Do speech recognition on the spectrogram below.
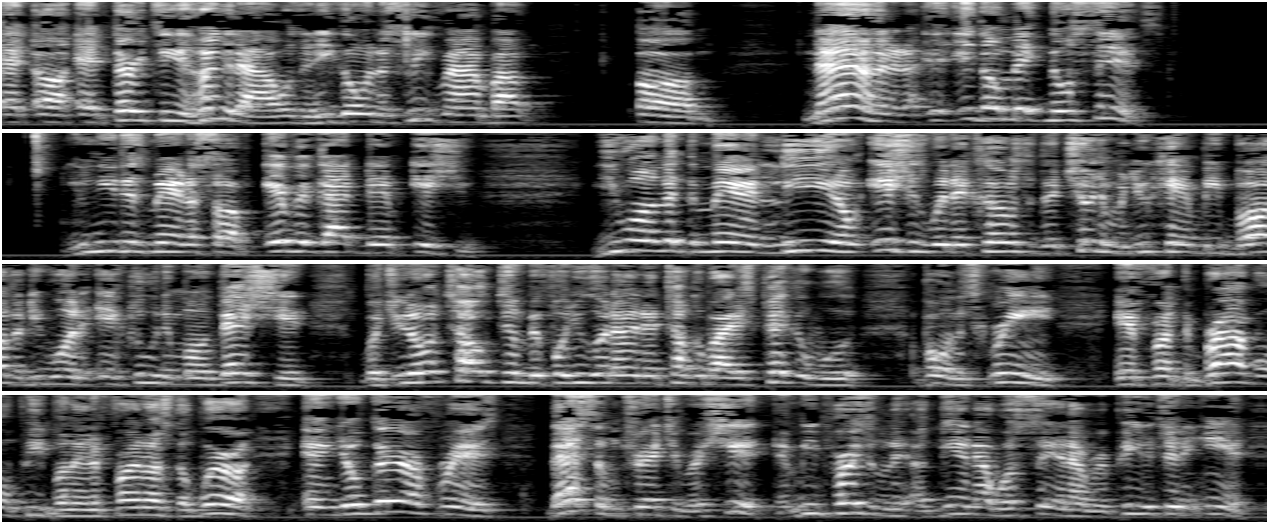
at, uh, at 1,300 hours and he going to sleep around about um, 900. It, it don't make no sense. You need this man to solve every goddamn issue. You want to let the man lead on issues when it comes to the children, but you can't be bothered. You want to include him on that shit, but you don't talk to him before you go down there and talk about his peckerwood up on the screen in front of the Bravo people and in front of us, the world and your girlfriends. That's some treacherous shit. And me personally, again, I was saying, I repeat it to the end,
